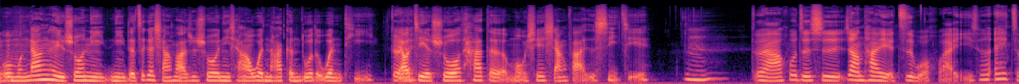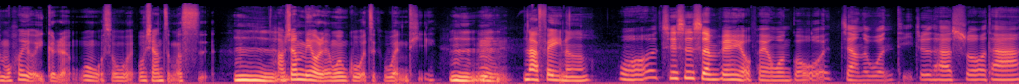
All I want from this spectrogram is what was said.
我们刚刚可以说，你你的这个想法是说，你想要问他更多的问题，了解说他的某些想法的细节。嗯。对啊，或者是让他也自我怀疑，说：“哎，怎么会有一个人问我说我我想怎么死？嗯，好像没有人问过我这个问题。”嗯嗯，那费呢？我其实身边有朋友问过我这样的问题，就是他说他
